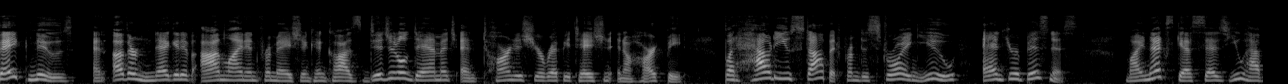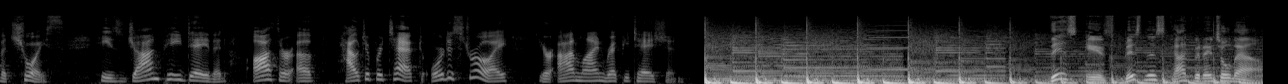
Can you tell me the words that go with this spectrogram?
Fake news and other negative online information can cause digital damage and tarnish your reputation in a heartbeat. But how do you stop it from destroying you and your business? My next guest says you have a choice. He's John P. David, author of How to Protect or Destroy Your Online Reputation. This is Business Confidential Now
